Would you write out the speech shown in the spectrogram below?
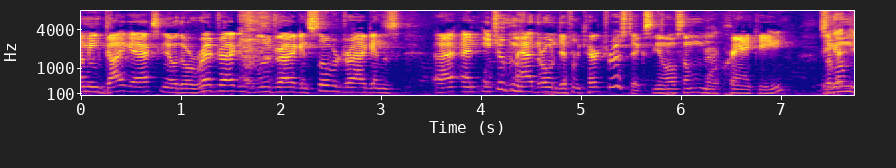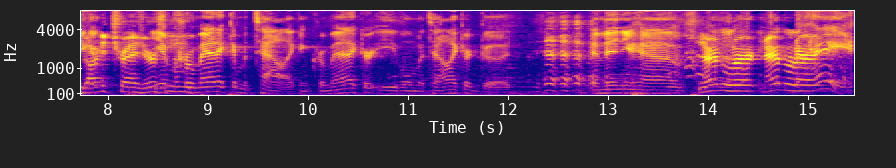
I mean, Gygax, you know, there were red dragons, blue dragons, silver dragons, uh, and each of them had their own different characteristics. You know, some were cranky, some You of got- them guarded got- treasure, You some have chromatic and metallic, and chromatic are evil, metallic are good, and then you have Nerd alert! Nerd alert! Hey,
